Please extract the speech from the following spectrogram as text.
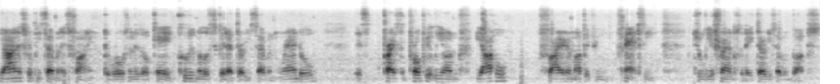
Giannis 57 is fine. DeRozan is okay. Kuzma looks good at 37. Randle is priced appropriately on Yahoo. Fire him up if you fancy Julius Randle today, 37 bucks.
